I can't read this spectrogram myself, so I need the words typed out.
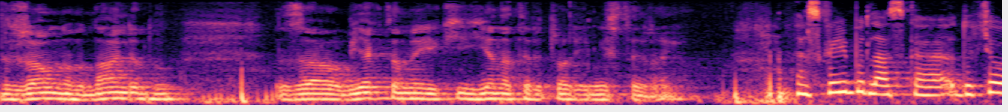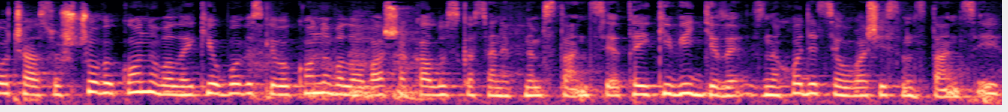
державного нагляду за об'єктами, які є на території міста і району. Скажіть, будь ласка, до цього часу що виконувала, які обов'язки виконувала ваша Калузька санепідемстанція та які відділи знаходяться у вашій санстанції?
